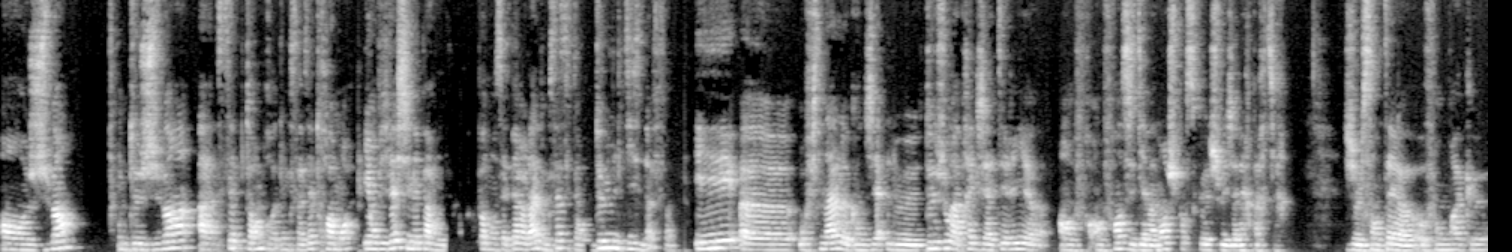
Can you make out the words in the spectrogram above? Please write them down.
en juin, de juin à septembre, donc ça faisait trois mois. Et on vivait chez mes parents pendant cette période-là. Donc ça, c'était en 2019. Et euh, au final, quand j'ai le deux jours après que j'ai atterri euh, en, en, France, j'ai dit à maman, je pense que je vais jamais repartir. Je le sentais euh, au fond de moi que,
